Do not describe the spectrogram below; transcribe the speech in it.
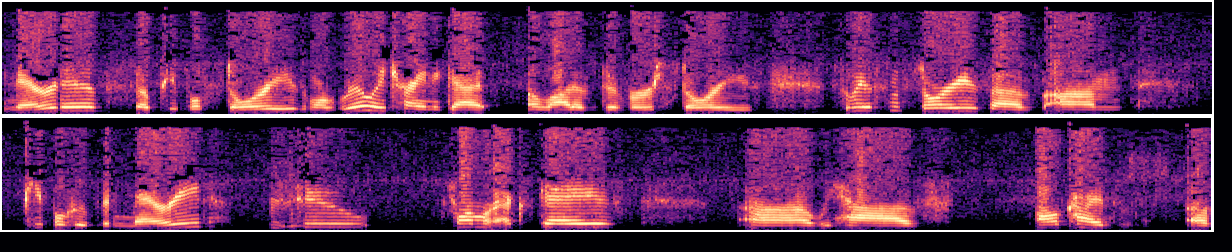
narratives, so people's stories, and we're really trying to get a lot of diverse stories. So we have some stories of um, people who've been married Mhm. to former ex-gays. Uh, we have all kinds of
